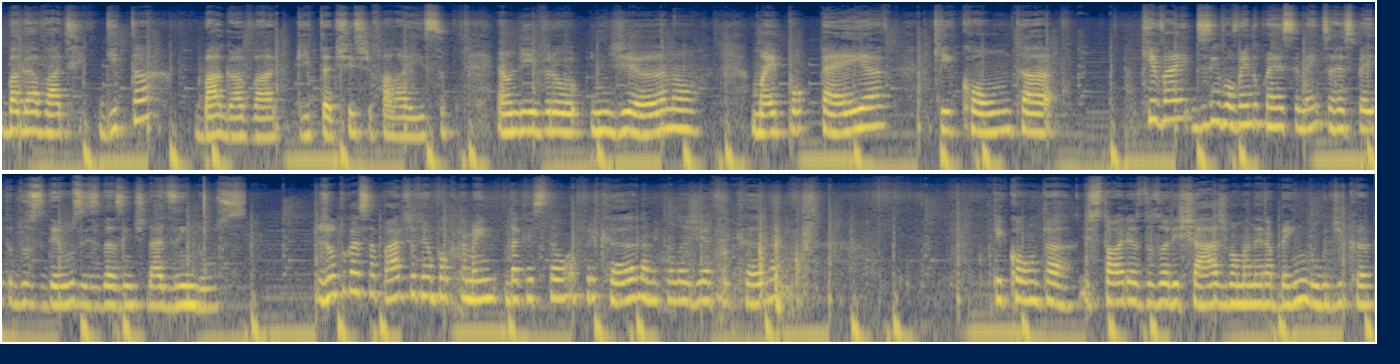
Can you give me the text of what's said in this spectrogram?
Bhagavad Gita, Bhagavad Gita, é difícil de falar isso. É um livro indiano, uma epopeia que conta que vai desenvolvendo conhecimentos a respeito dos deuses das entidades hindus. Junto com essa parte, eu tenho um pouco também da questão africana, mitologia africana, que conta histórias dos orixás de uma maneira bem lúdica,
